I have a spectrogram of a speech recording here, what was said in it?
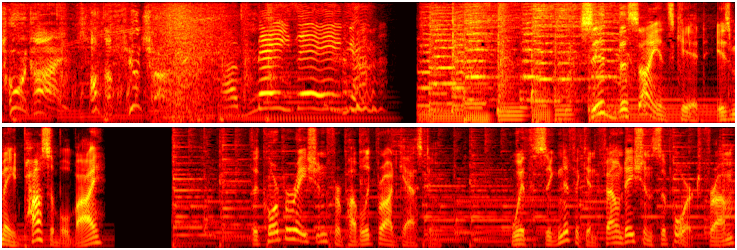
tour guides of the future. Amazing! Sid the Science Kid is made possible by the Corporation for Public Broadcasting, with significant foundation support from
